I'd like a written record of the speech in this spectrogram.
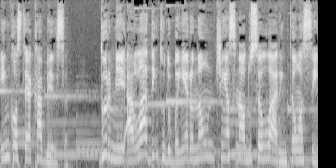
e encostei a cabeça. Dormi. ah, Lá dentro do banheiro não tinha sinal do celular, então assim,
